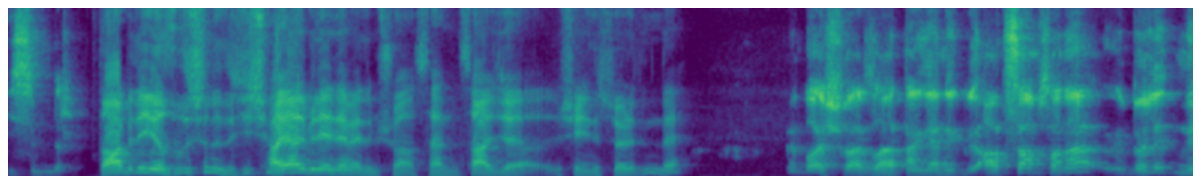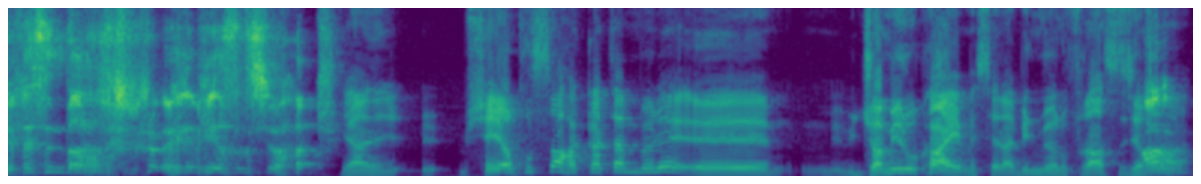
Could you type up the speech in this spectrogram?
isimdir? Daha bir de yazılışını hiç hayal bile edemedim şu an. Sen sadece şeyini söyledin de. Boş ver zaten yani atsam sana böyle nefesin daralır. Öyle bir yazılışı var. Yani e, şey yapılsa hakikaten böyle e, Jamiroquai mesela bilmiyorum Fransızca mı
